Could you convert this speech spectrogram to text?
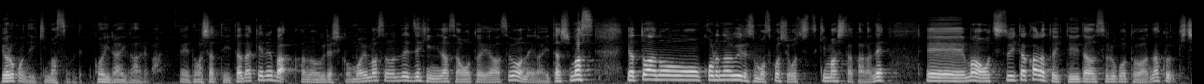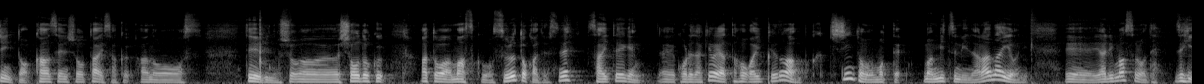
喜んでいきますのでご依頼があれば、えーとおっしゃっていただければあの嬉しく思いますのでぜひ皆さんお問い合わせをお願いいたします。やっとあのコロナウイルスも少し落ち着きましたからね、えー、まあ落ち着いたからといって油断することはなくきちんと感染症対策あの手指の消毒あとはマスクをするとかですね最低限これだけはやった方がいいっていうのはきちんと思って、まあ、密にならないようにやりますので是非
